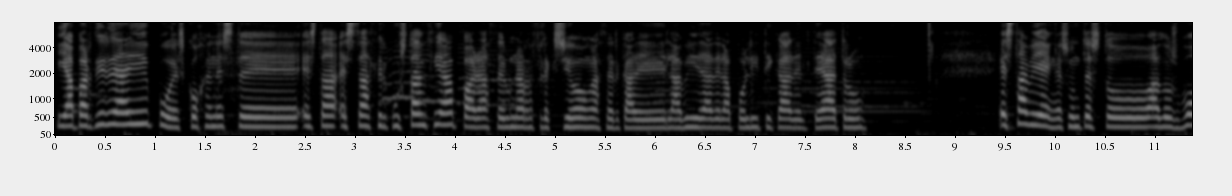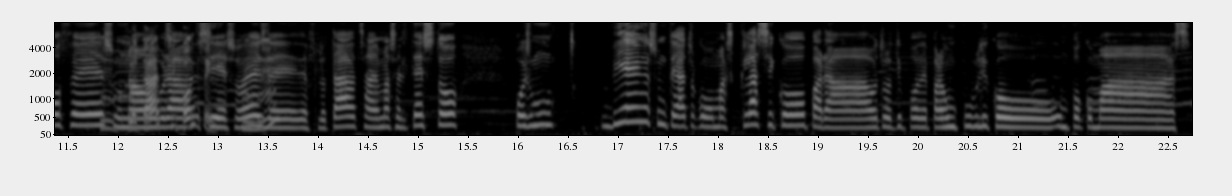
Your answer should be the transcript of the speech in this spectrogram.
Y a partir de ahí, pues cogen este, esta, esta circunstancia para hacer una reflexión acerca de la vida, de la política, del teatro. Está bien, es un texto a dos voces, mm, una obra, sí, eso es, de, de Flotats. Además, el texto, pues bien, es un teatro como más clásico para otro tipo de, para un público un poco más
